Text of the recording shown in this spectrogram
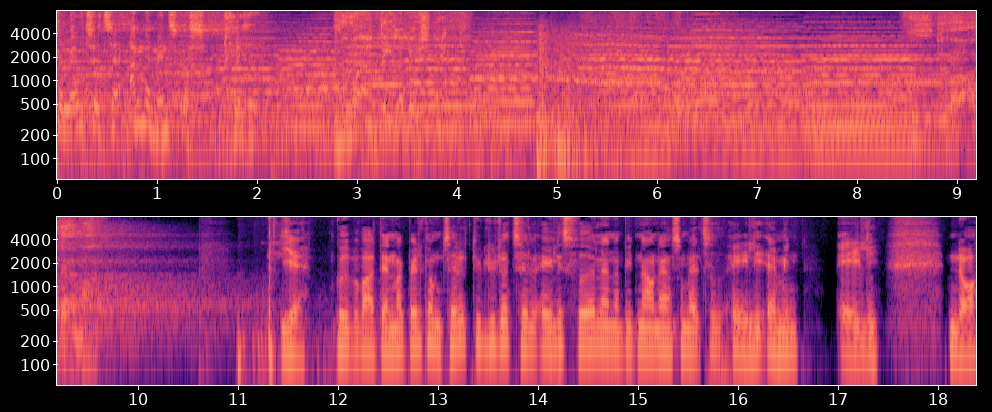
få lov til at tage andre menneskers frihed. Nu er en del af løsningen. Ja, Gud bevarer Danmark. Velkommen til. Du lytter til Alis Fæderland, og mit navn er som altid Ali Amin Ali. Nå,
